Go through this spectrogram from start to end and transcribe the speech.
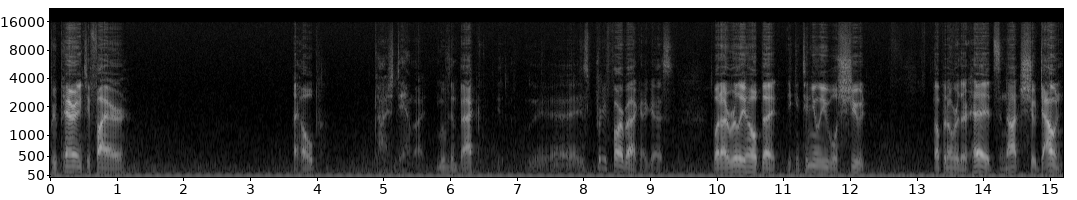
Preparing to fire. I hope. Gosh damn, I moved them back. Uh, it's pretty far back, I guess. But I really hope that he continually will shoot up and over their heads and not shoot down.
